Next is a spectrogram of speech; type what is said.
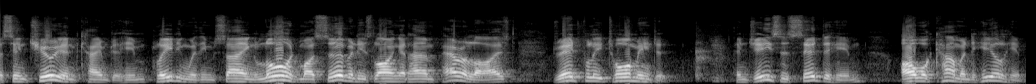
a centurion came to him, pleading with him, saying, Lord, my servant is lying at home paralyzed, dreadfully tormented. And Jesus said to him, I will come and heal him.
